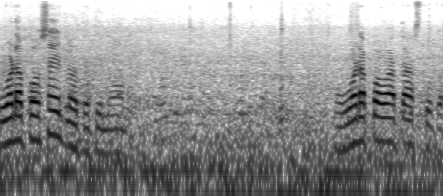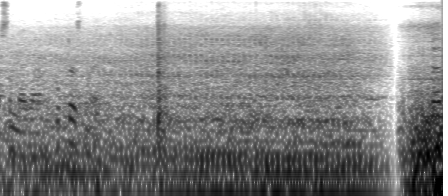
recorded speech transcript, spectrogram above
वडापाव सांगितला होता त्याने आम्हाला. वडापाव आता असतो का संध्याकाळ? कुठंच नाही. तर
